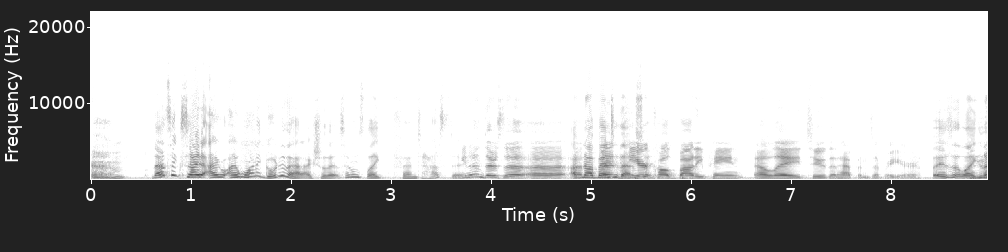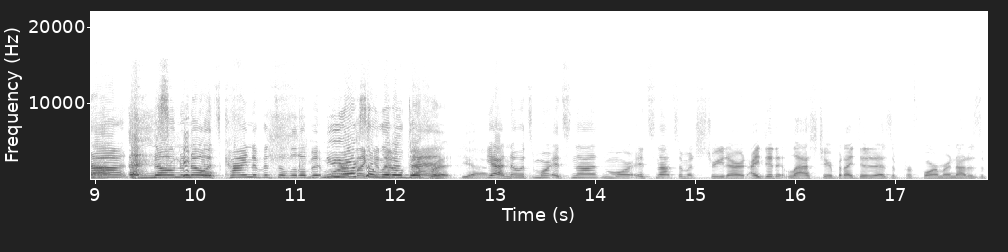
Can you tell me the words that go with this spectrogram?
That's exciting. I, I want to go to that actually. That sounds like fantastic. You know, there's a, a I've an not been to that, here so- called Body Paint LA too that happens every year. Is it like not, that? no, no, no. It's kind of it's a little bit New more York's like a an little event. different, yeah. Yeah, no, it's more. It's not more. It's not so much street art. I did it last year, but I did it as a performer, not as a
